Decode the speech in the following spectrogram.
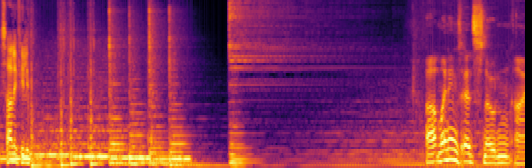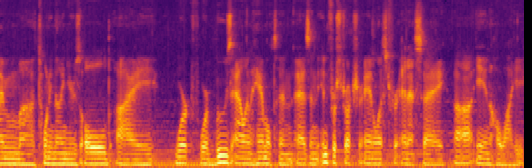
Salut Philipp. Uh, my name is Ed Snowden. I'm uh, 29 years old. I work for Booz Allen Hamilton as an infrastructure analyst for NSA uh, in Hawaii.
